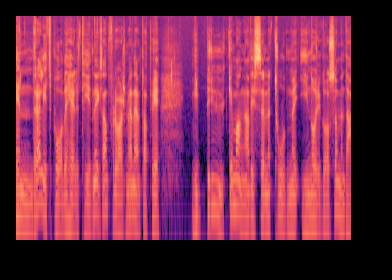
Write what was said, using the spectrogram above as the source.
endra litt på det hele tiden, ikke sant? For det var som jeg nevnte, at vi, vi bruker mange av disse metodene i Norge også, men da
